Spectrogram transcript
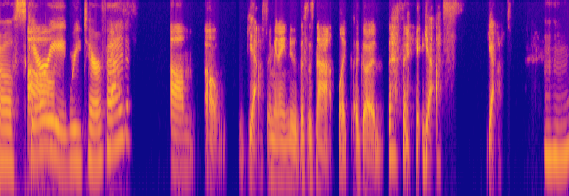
Oh, scary. Were you terrified? Yes. Um. Oh, yes. I mean, I knew this is not like a good thing. yes. Yes. Mm-hmm.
